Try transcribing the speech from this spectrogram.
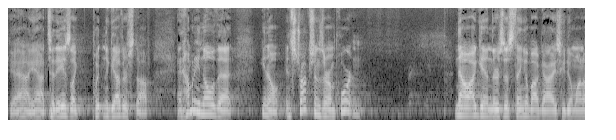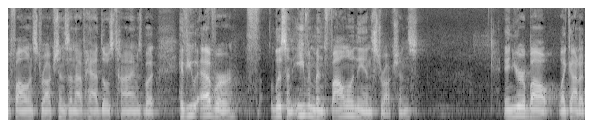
Yeah, yeah. Today is like putting together stuff. And how many know that, you know, instructions are important? Now, again, there's this thing about guys who don't want to follow instructions, and I've had those times, but have you ever, listen, even been following the instructions, and you're about, like, out of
